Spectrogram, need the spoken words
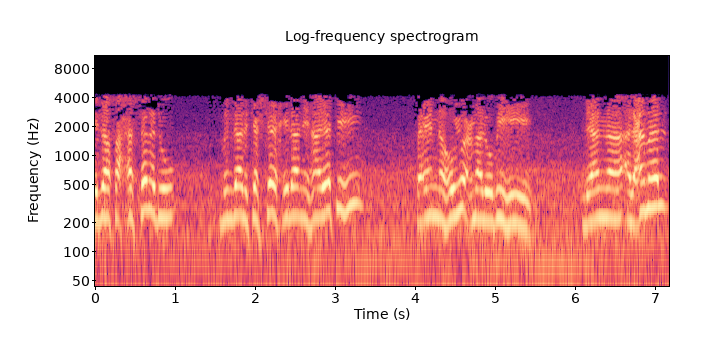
إذا صح السند من ذلك الشيخ إلى نهايته فإنه يعمل به لأن العمل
